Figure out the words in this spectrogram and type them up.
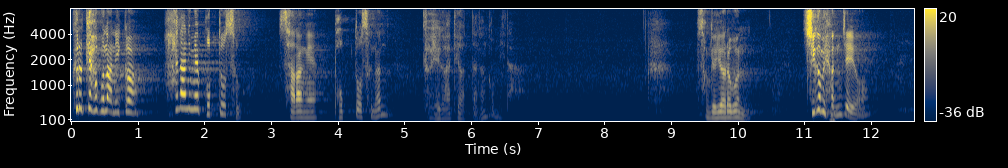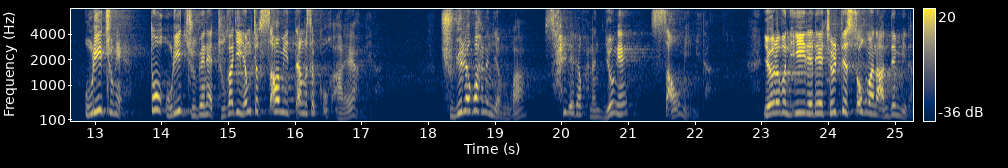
그렇게 하고 나니까 하나님의 법도 서고 사랑의 법도 서는 교회가 되었다는 겁니다. 성도 여러분 지금 현재요 우리 중에 또 우리 주변에 두 가지 영적 싸움이 있다는 것을 꼭 알아야 합니다. 죽이려고 하는 영과 살리려고 하는 영의 싸움입니다. 여러분 이 일에 대해 절대 쏘고만 안 됩니다.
